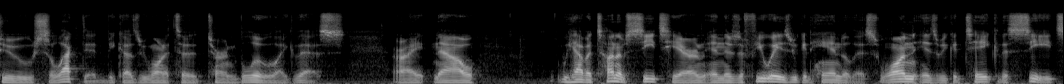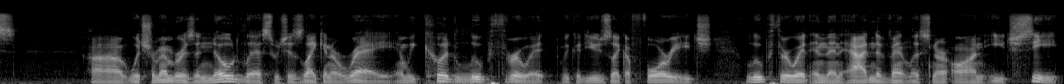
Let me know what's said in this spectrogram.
to selected because we want it to turn blue like this. All right, now we have a ton of seats here, and, and there's a few ways we could handle this. One is we could take the seats, uh, which remember is a node list, which is like an array, and we could loop through it. We could use like a for each, loop through it, and then add an event listener on each seat.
